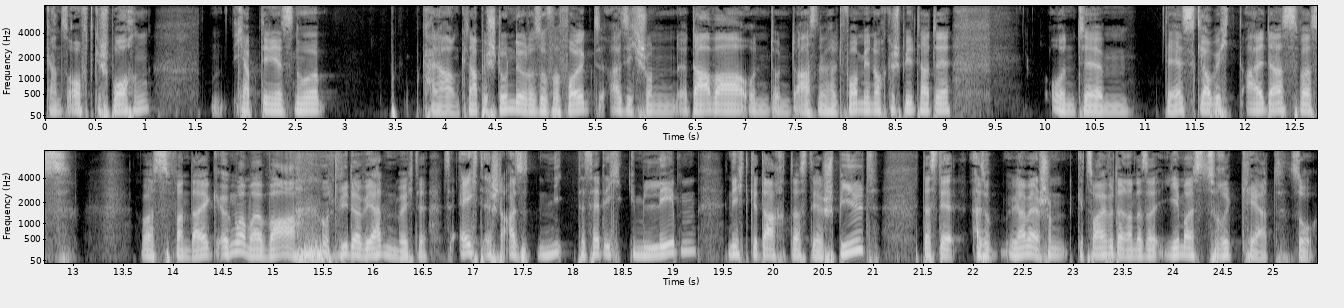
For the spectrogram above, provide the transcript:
ganz oft gesprochen. Ich habe den jetzt nur keine Ahnung, knappe Stunde oder so verfolgt, als ich schon da war und, und Arsenal halt vor mir noch gespielt hatte. Und ähm, der ist, glaube ich, all das, was was Van Dijk irgendwann mal war und wieder werden möchte. Ist echt erstaunlich. Also nie, das hätte ich im Leben nicht gedacht, dass der spielt, dass der, also wir haben ja schon gezweifelt daran, dass er jemals zurückkehrt. So.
